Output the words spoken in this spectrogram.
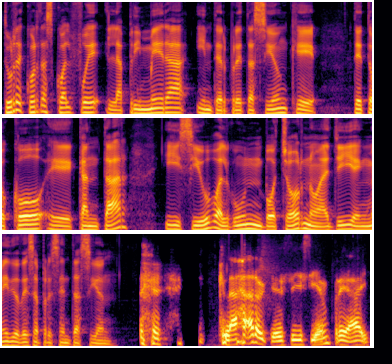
¿Tú recuerdas cuál fue la primera interpretación que te tocó eh, cantar y si hubo algún bochorno allí en medio de esa presentación? Claro que sí, siempre hay.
